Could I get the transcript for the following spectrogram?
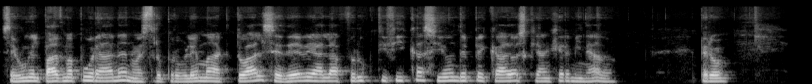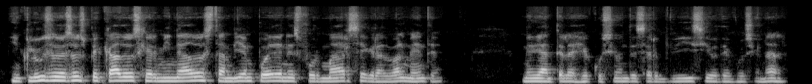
Según el Padma Purana, nuestro problema actual se debe a la fructificación de pecados que han germinado. Pero Incluso esos pecados germinados también pueden esformarse gradualmente mediante la ejecución de servicio devocional.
